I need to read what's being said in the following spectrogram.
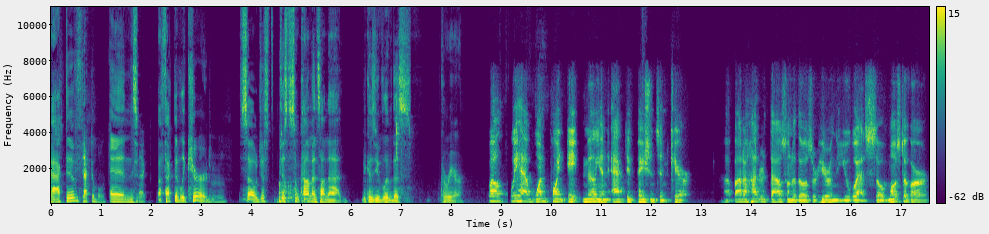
active detectable, and effectively cured. Mm-hmm. So just just some comments on that because you've lived this career. Well, we have 1.8 million active patients in care. About 100,000 of those are here in the US. So most of our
